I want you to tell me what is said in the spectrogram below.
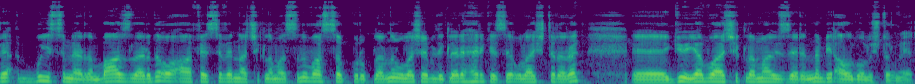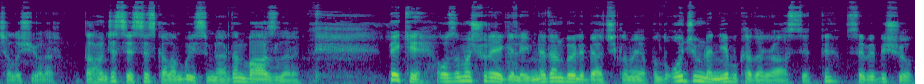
Ve bu isimlerden bazıları da o AFSV'nin açıklamasını WhatsApp gruplarından ulaşabildikleri herkese ulaştırarak e, güya bu açıklama üzerinden bir algı oluşturmaya çalışıyorlar. Daha önce sessiz kalan bu isimlerden bazıları. Peki o zaman şuraya geleyim. Neden böyle bir açıklama yapıldı? O cümle niye bu kadar rahatsız etti? Sebebi şu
